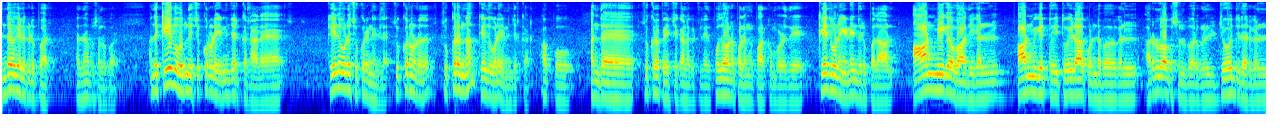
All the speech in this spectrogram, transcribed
எந்த வகையில் கெடுப்பார்? அதுதான் இப்போ சொல்ல போகிறார் அந்த கேது வந்து சுக்கரோட இணைஞ்சிருக்கனால கேதுவோட சுக்கரன் இல்லை சுக்கரனோட சுக்கரன் தான் கேதுவோட இணைஞ்சிருக்கார். அப்போது அந்த சுக்கிர பயிற்சி காலகட்டத்தில் பொதுவான பலன்கள் பார்க்கும் பொழுது கேதுவுடன் இணைந்திருப்பதால் ஆன்மீகவாதிகள் ஆன்மீகத்தை தொழிலாக கொண்டவர்கள் அருள்வாக்கு சொல்பவர்கள் ஜோதிடர்கள்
